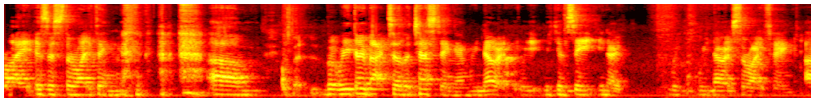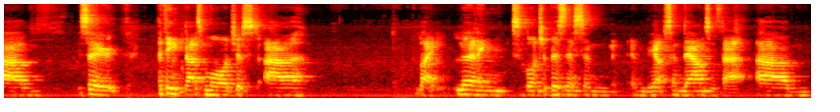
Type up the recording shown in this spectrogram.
right, is this the right thing? um, but, but we go back to the testing and we know it. We, we can see, you know, we, we know it's the right thing. Um, so I think that's more just uh, like learning to launch a business and, and the ups and downs of that. Um,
